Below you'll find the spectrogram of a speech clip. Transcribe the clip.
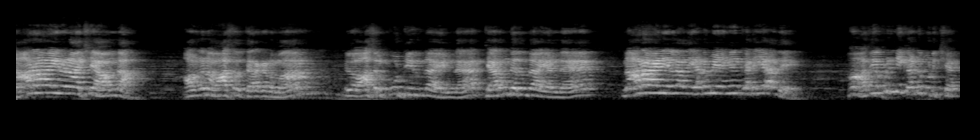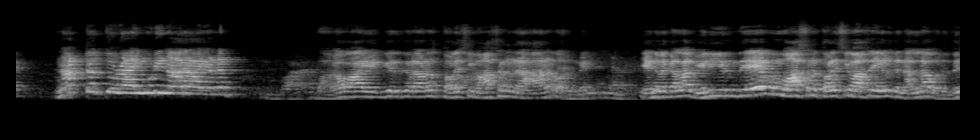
நாராயணனாச்சி அவன் தான் அவன் தானே வாசல் திறக்கணுமா? இல்ல வாசல் பூட்டி இருந்தா என்ன? திறந்து இருந்தா என்ன? நாராயணன் இல்லாத இடமே எங்கேயும் கிடையாது. அது எப்படி நீ கண்டுபிடிச்ச? நாட்டத்துழாய் முடி நாராயணன். பகவான் எங்க இருக்கிறானோ துளசி வாசனை வருமே. எங்களுக்கெல்லாம் வெளியிருந்தே உன் வாசனை துளசி வாசனை எங்களுக்கு நல்லா வருது.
